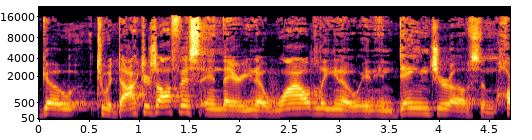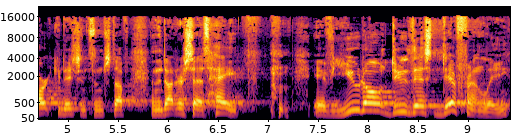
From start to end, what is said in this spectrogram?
go to a doctor's office and they're, you know, wildly, you know, in, in danger of some heart conditions and stuff. And the doctor says, hey, if you don't do this differently,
